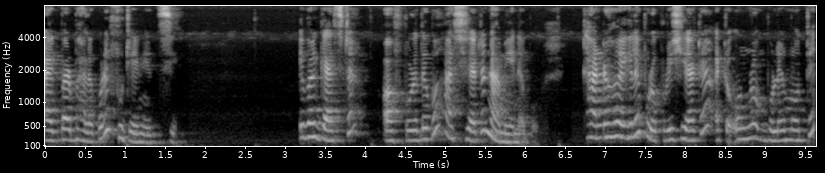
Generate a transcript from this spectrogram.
আরেকবার ভালো করে ফুটিয়ে নিচ্ছি। এবার গ্যাসটা অফ করে দেবো আর শিরাটা নামিয়ে নেব। ঠান্ডা হয়ে গেলে পুরোপুরি শিরাটা একটা অন্য বোলের মধ্যে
